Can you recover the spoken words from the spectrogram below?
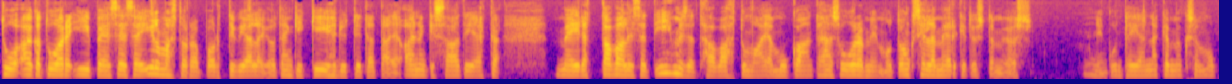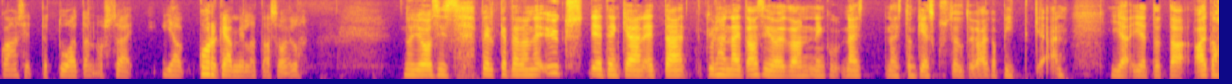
tuo, aika tuore IPCC-ilmastoraportti vielä jotenkin kiihdytti tätä ja ainakin saatiin ehkä meidät tavalliset ihmiset havahtumaan ja mukaan tähän suuremmin, mutta onko sillä merkitystä myös niin kuin teidän näkemyksen mukaan sitten tuotannossa ja korkeammilla tasoilla? No joo, siis pelkkä tällainen yksi tietenkään, että kyllähän näitä asioita on, niin kuin näistä, näistä on keskusteltu jo aika pitkään. Ja, ja tota, aika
